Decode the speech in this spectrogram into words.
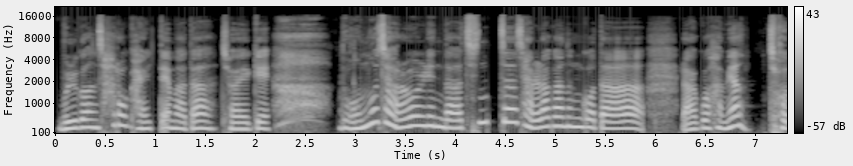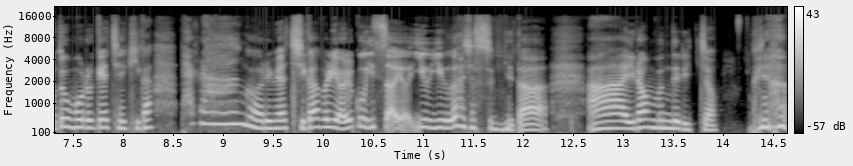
물건 사러 갈 때마다 저에게 너무 잘 어울린다. 진짜 잘 나가는 거다. 라고 하면 저도 모르게 제 귀가 팔랑거리며 지갑을 열고 있어요. 유유 하셨습니다. 아, 이런 분들 있죠. 그냥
